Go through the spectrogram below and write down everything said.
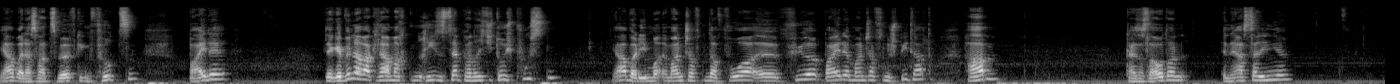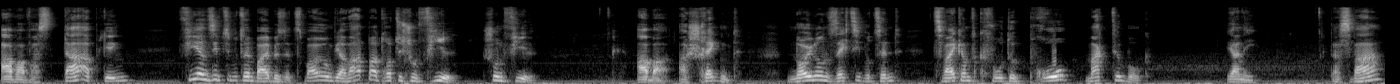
Ja, aber das war 12 gegen 14. Beide der Gewinner war klar, macht einen riesen Step, kann richtig durchpusten. Ja, weil die Mannschaften davor äh, für beide Mannschaften gespielt hat, haben. Kaiserslautern in erster Linie. Aber was da abging, 74% Beibesitz, war irgendwie erwartbar, trotzdem schon viel. Schon viel. Aber erschreckend, 69% Zweikampfquote pro Magdeburg. Janni, das war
